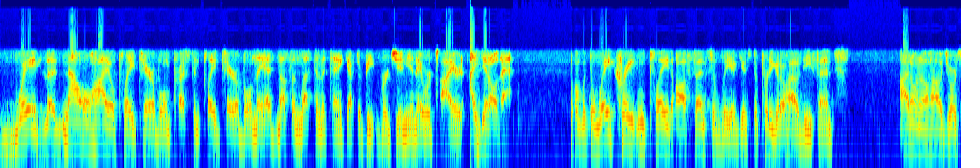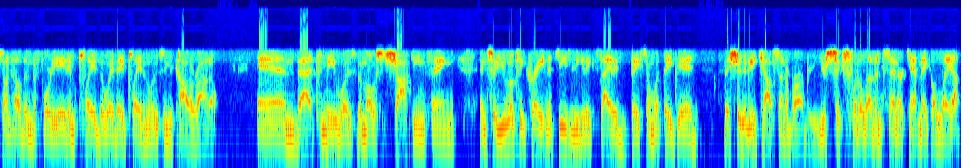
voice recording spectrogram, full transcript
"Wait, now Ohio played terrible and Preston played terrible, and they had nothing left in the tank after beating Virginia, and they were tired. I get all that, but with the way Creighton played offensively against a pretty good Ohio defense." I don't know how Georgetown held them to 48 and played the way they played in losing to Colorado. And that to me was the most shocking thing. And so you look at Creighton, it's easy to get excited based on what they did. They shouldn't have beat Cal Santa Barbara. Your six foot eleven center can't make a layup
